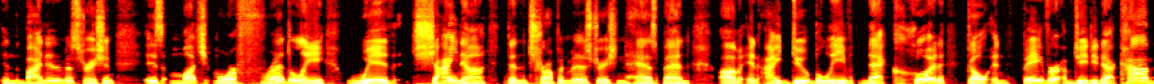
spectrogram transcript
in the Biden administration is much more friendly with China than the Trump administration has been. Um, and I do believe that could go in favor of JD.com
